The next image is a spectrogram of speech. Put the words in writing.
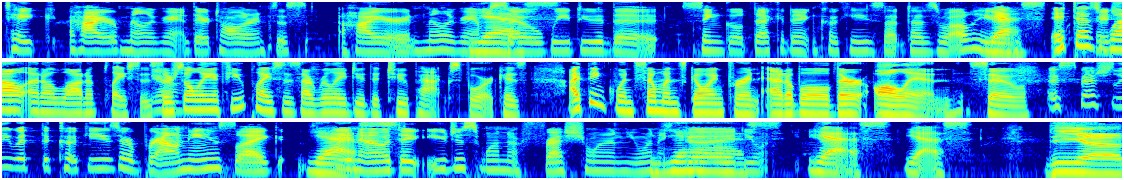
take higher milligram their tolerance is higher in milligrams. Yes. So we do the single decadent cookies that does well here. Yes, it does Location. well at a lot of places. There's only a few places I really do the two packs for because I think when someone's going for an edible, they're all in. So Especially with the cookies or brownies, like yes. you know, that you just want a fresh one. You want it yes, good. You want, yeah. yes, yes. The uh,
